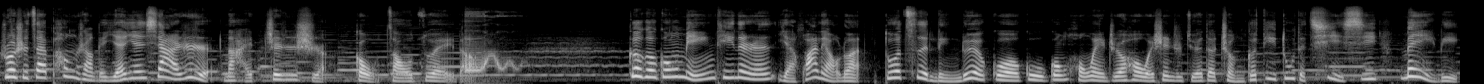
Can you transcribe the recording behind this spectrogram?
若是再碰上个炎炎夏日，那还真是够遭罪的。各个宫名听的人眼花缭乱。多次领略过故宫宏伟之后，我甚至觉得整个帝都的气息、魅力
